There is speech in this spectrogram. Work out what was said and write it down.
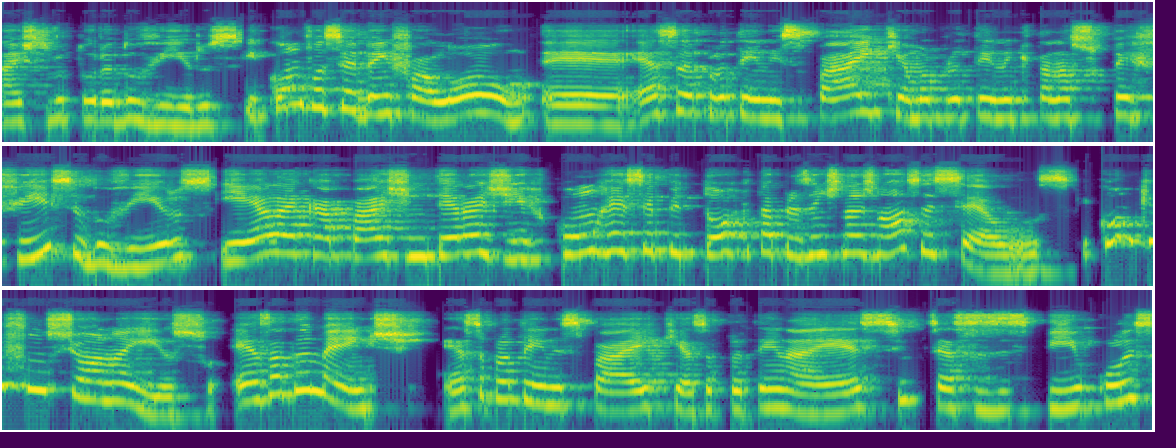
a estrutura do vírus. E como você bem falou, é, essa proteína spike é uma proteína que está na superfície do vírus e ela é capaz de interagir com o receptor que está presente nas nossas células. E como que funciona isso? É exatamente, essa proteína spike, essa proteína S, essas espículas,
